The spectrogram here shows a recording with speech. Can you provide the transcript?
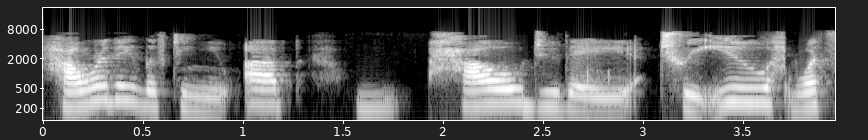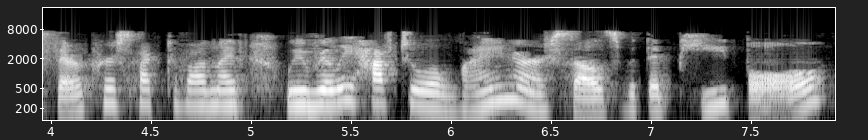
How are they lifting you up? How do they treat you? What's their perspective on life? We really have to align ourselves with the people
